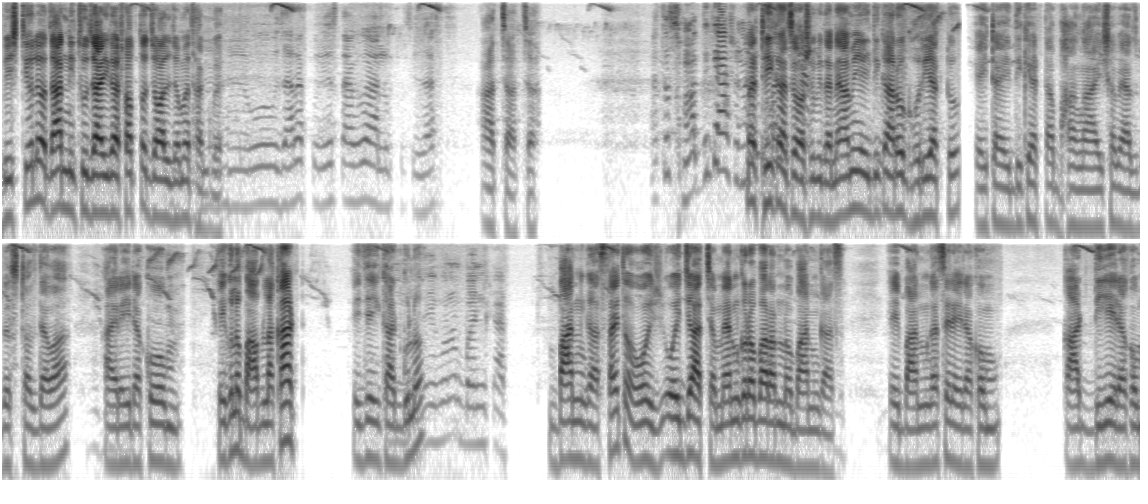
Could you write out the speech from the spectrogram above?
বৃষ্টি হলে যা নিচু জায়গা সব তো জল জমে থাকবে। হ্যাঁ, যারা যাচ্ছে আচ্ছা আচ্ছা। না ঠিক আছে অসুবিধা নেই। আমি এইদিকে আরও ঘুরি একটু। এইটা এইদিকে একটা ভাঙা এইসব অ্যাসবেস্টস দেওয়া। আর এইরকম এগুলো বাবলা কাঠ? এই যে এই কাঠগুলো? বান গাছ তাই তো? ওই ওই যে আচ্ছা ম্যানগ্রোভ বারান্ন বান গাছ। এই বান গাছের এইরকম কাঠ দিয়ে এরকম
